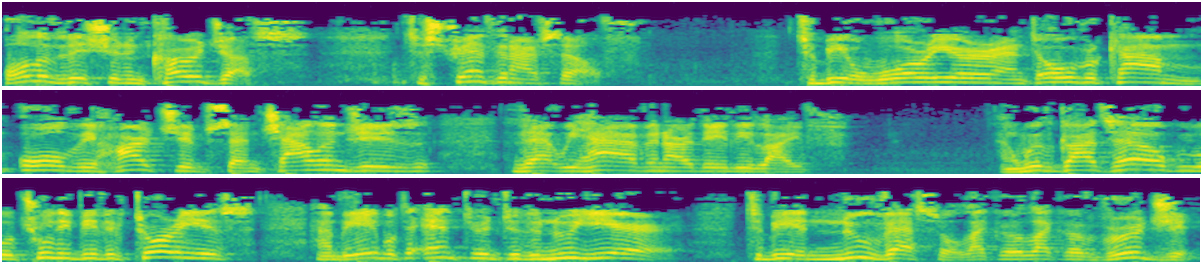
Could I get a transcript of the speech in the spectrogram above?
All of this should encourage us to strengthen ourselves, to be a warrior and to overcome all the hardships and challenges that we have in our daily life. And with God's help, we will truly be victorious and be able to enter into the new year to be a new vessel, like a, like a virgin,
